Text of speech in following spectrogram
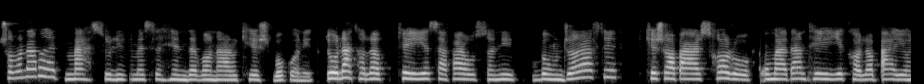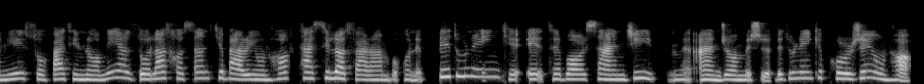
شما نباید محصولی مثل هندوانه رو کشت بکنید. دولت حالا طی یه سفر استانی به اونجا رفته کشاورزها رو اومدن طی یک کالا بیانیه صحبتی نامه از دولت خواستند که برای اونها تحصیلات فراهم بکنه. بدون اینکه اعتبار سنجی انجام بشه بدون اینکه پروژه اونها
